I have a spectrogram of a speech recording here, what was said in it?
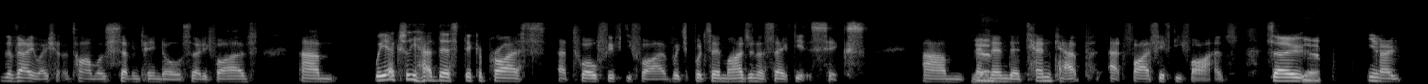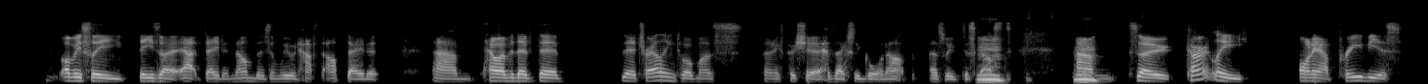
the valuation at the time was $17.35. Um, we actually had their sticker price at twelve fifty five, which puts their margin of safety at six, um, yeah. and then their ten cap at five fifty five. So, yeah. you know, obviously these are outdated numbers, and we would have to update it. Um, however, they've their their trailing twelve months earnings per share has actually gone up, as we've discussed. Mm. Um, mm. So currently, on our previous,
